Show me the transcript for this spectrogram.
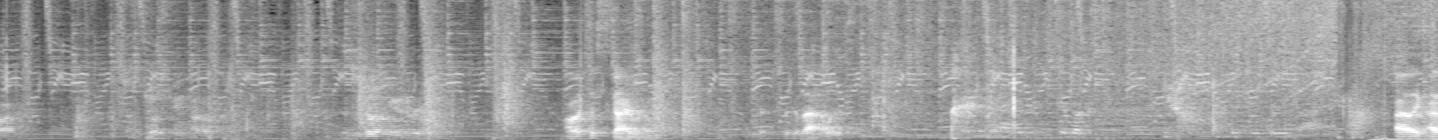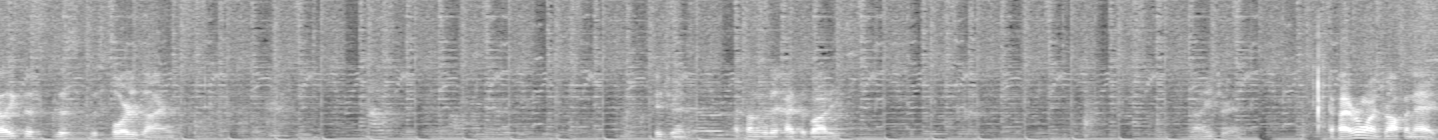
been paying for a while. Josephine house. This is Josephine's room. I like the sky room. Look at that. Look. It looks. I like I like this this this floor design. Adrian, I found where they hide the bodies. No, Adrian. If I ever want to drop an egg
